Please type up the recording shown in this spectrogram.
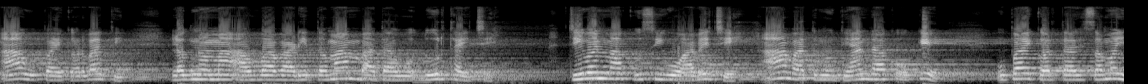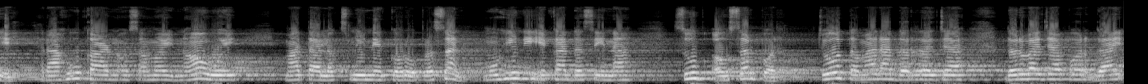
આ ઉપાય કરવાથી લગ્નમાં આવવાવાળી તમામ બાધાઓ દૂર થાય છે. જીવનમાં ખુશીઓ આવે છે. આ વાતનું ધ્યાન રાખો કે ઉપાય કરતા સમયે રાહુકાળનો સમય ન હોય. માતા લક્ષ્મીને કરો પ્રસન્ન. મોહિની એકાદશીના શુભ અવસર પર જો તમારા દરવાજા દરવાજા પર ગાય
